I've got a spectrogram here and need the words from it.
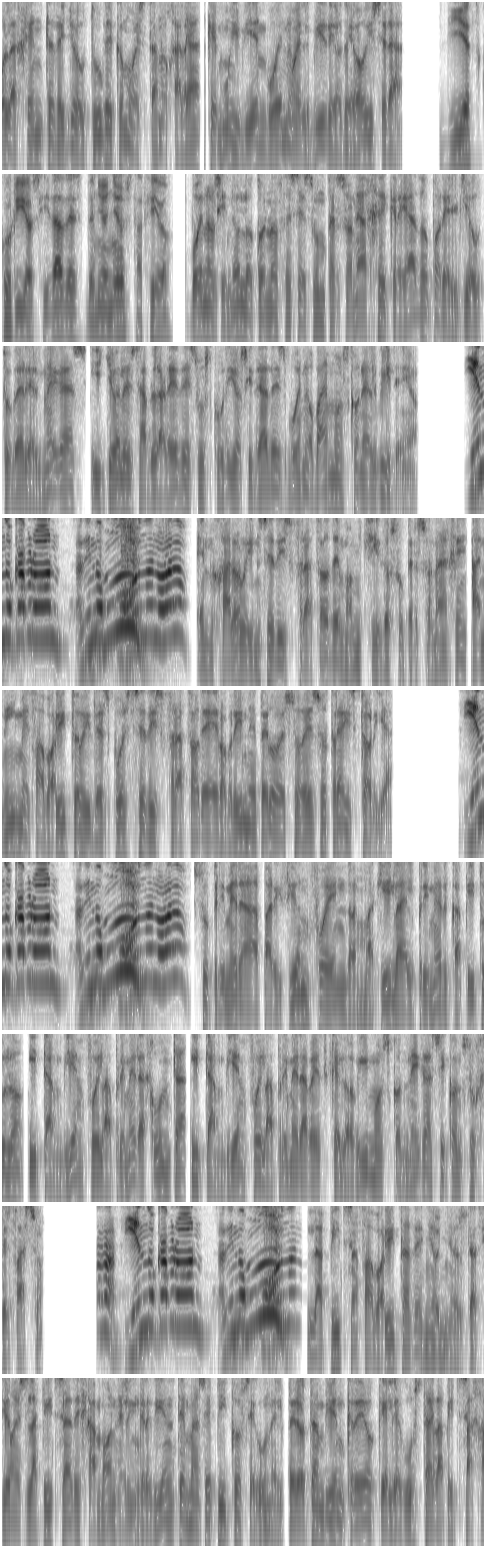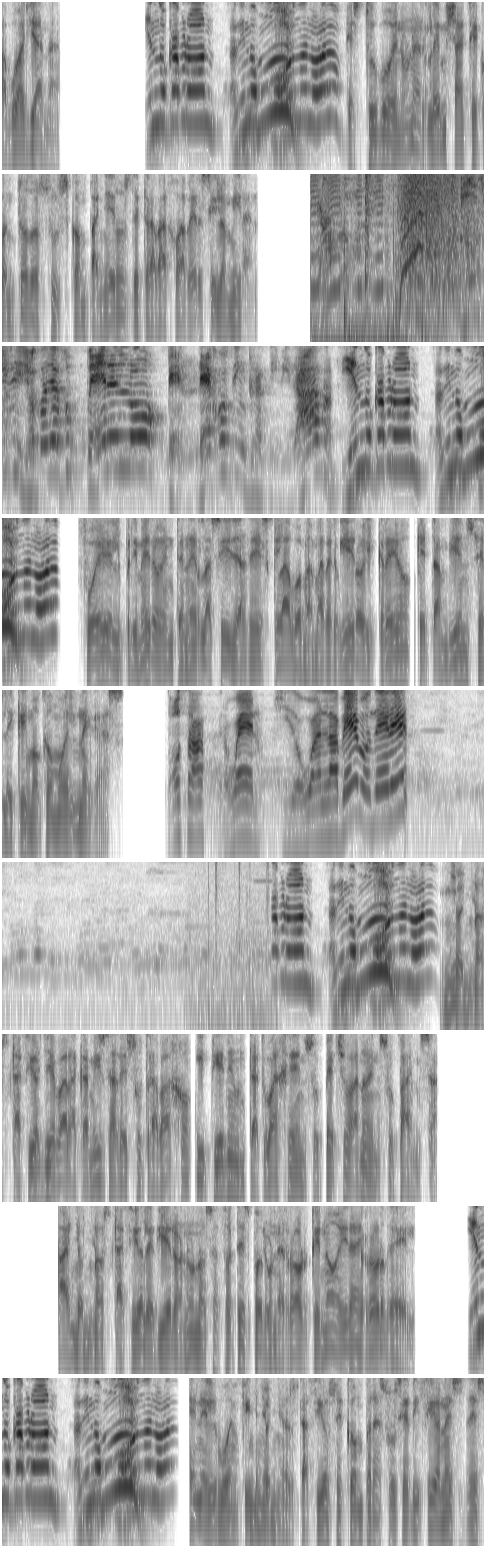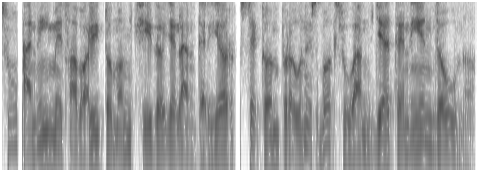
Hola gente de Youtube, ¿cómo están? Ojalá que muy bien bueno el vídeo de hoy será. 10 curiosidades de ñoño estacio. Bueno si no lo conoces es un personaje creado por el youtuber El Negas y yo les hablaré de sus curiosidades bueno vamos con el vídeo. ¡Yendo cabrón! ¡Saliendo porno en horario! En Halloween se disfrazó de Momchido su personaje anime favorito y después se disfrazó de Herobrine pero eso es otra historia. ¡Siendo cabrón! ¡Saliendo porno en horario! Su primera aparición fue en Don Maquila el primer capítulo y también fue la primera junta y también fue la primera vez que lo vimos con Negas y con su jefazo. ¿Qué estás haciendo cabrón? ¡Saliendo porno en... La pizza favorita de ñoños Dacio es la pizza de jamón el ingrediente más épico según él pero también creo que le gusta la pizza hawaiana. ¡Siendo cabrón! ¡Saliendo porno en horario! Estuvo en un Harlem Shake con todos sus compañeros de trabajo a ver si lo miran. ¡Pinches idiotas, ya supérenlo! ¡Pendejos sin creatividad! ¡Haciendo cabrón! ¡Saliendo porno en! Fue el primero en tener la silla de esclavo mamaverguero y creo que también se le quemó como el Negas. Tosa, pero bueno, chido Juan la vemos, neres. ¡Cabrón! ¡Saliendo porno en horario! ñoño Stacio lleva la camisa de su trabajo y tiene un tatuaje en su pecho ano en su panza. A ñoño Stacio le dieron unos azotes por un error que no era error de él. ¡Siendo cabrón! ¡Saliendo porno en horario! En el buen fin ñoño Stacio se compra sus ediciones de su anime favorito Momchido y el anterior se compró un Xbox One ya teniendo uno.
